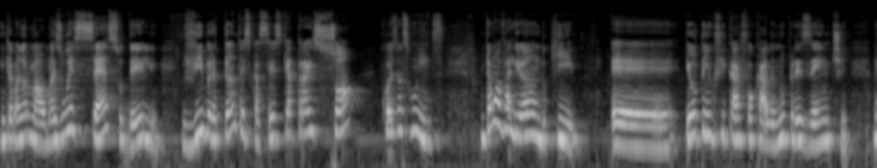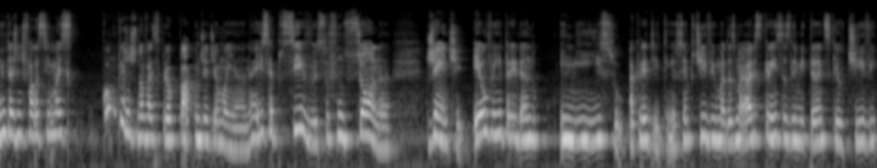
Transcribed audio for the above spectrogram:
Então é normal, mas o excesso dele vibra tanta escassez que atrai só coisas ruins. Então avaliando que é, eu tenho que ficar focada no presente, muita gente fala assim, mas como que a gente não vai se preocupar com o dia de amanhã, né? Isso é possível? Isso funciona? Gente, eu venho treinando em mim isso, acreditem, eu sempre tive uma das maiores crenças limitantes que eu tive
